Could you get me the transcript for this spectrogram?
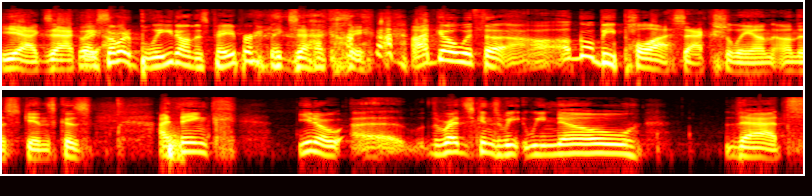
yeah, exactly. Like someone bleed on this paper. Exactly. I'd go with the. I'll go B plus actually on on the Skins because I think you know uh, the Redskins. We we know that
